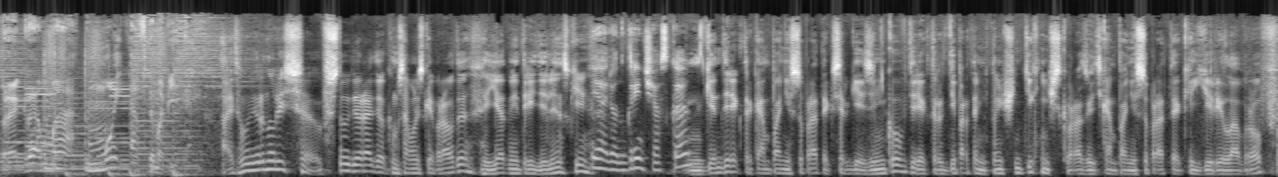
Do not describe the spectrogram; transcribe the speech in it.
Программа «Мой автомобиль». А это мы вернулись в студию радио «Комсомольская правда». Я Дмитрий Делинский. И Алена Гринчевская. Гендиректор компании «Супротек» Сергей Зеленков, директор департамента научно-технического развития компании «Супротек» Юрий Лавров,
